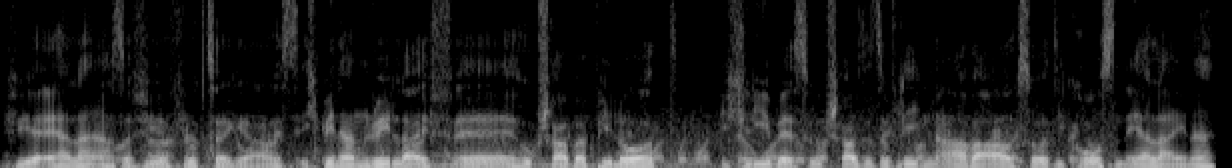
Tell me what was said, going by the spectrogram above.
für Airline, also für Flugzeuge aus. Ich bin ein Real-Life äh. Ich liebe es, Hubschrauber zu fliegen, aber auch so die großen Airliner.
